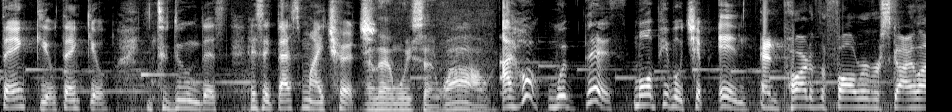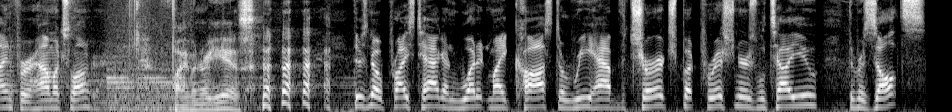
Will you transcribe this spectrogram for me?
thank you, thank you to doing this. They say, that's my church. And then we said, wow. I hope with this, more people chip in. And part of the Fall River skyline for how much longer? 500 years. There's no price tag on what it might cost to rehab the church, but parishioners will tell you the results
